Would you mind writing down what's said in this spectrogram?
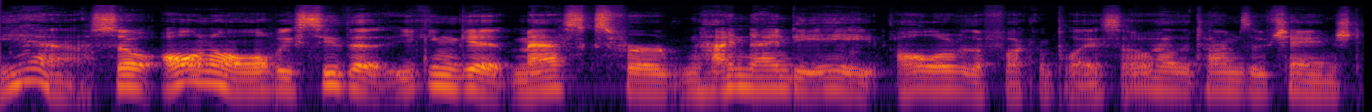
Yeah. So all in all, we see that you can get masks for nine ninety eight all over the fucking place. Oh, how the times have changed.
